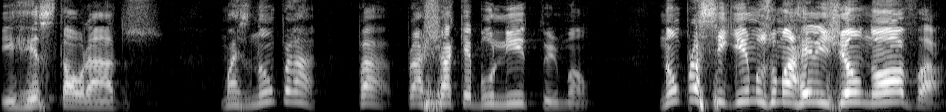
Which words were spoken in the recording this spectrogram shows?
e restaurados. Mas não para achar que é bonito, irmão. Não para seguirmos uma religião nova.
